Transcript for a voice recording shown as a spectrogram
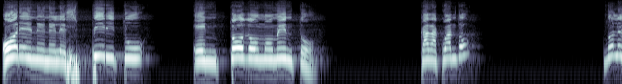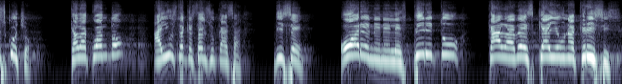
oren en el Espíritu en todo momento. ¿Cada cuándo? No le escucho. ¿Cada cuándo? Ahí usted que está en su casa. Dice, oren en el Espíritu cada vez que haya una crisis.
